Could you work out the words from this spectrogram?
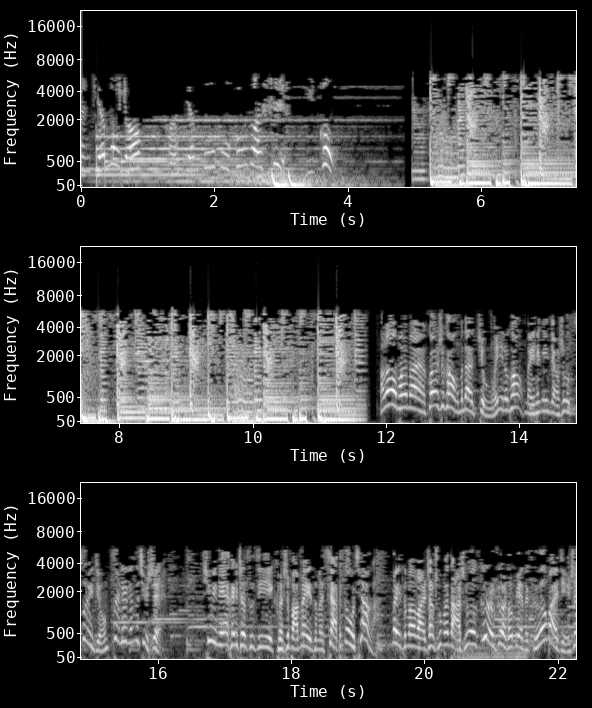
本节目由和仙姑姑工作室提供。各位朋友们，欢迎收看我们的囧文艺箩筐，每天给你讲述最囧、最雷人的趣事。去年黑车司机可是把妹子们吓得够呛啊！妹子们晚上出门打车，个个都变得格外谨慎。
